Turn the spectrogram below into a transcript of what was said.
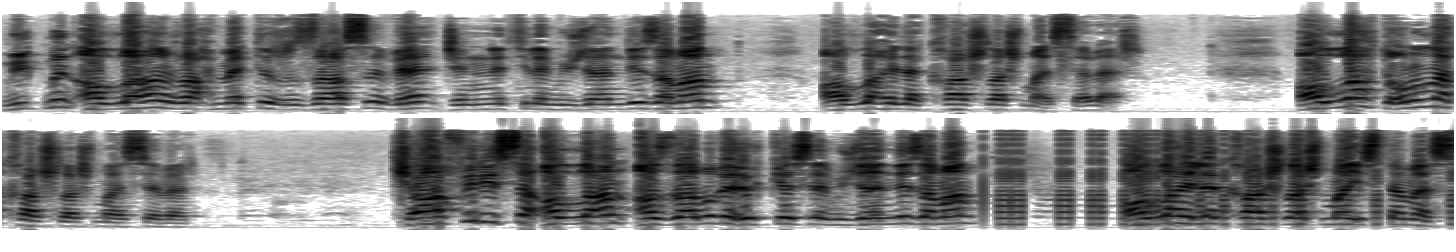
Mümin Allah'ın rahmeti, rızası ve cennetiyle müjdelendiği zaman Allah ile karşılaşmayı sever. Allah da onunla karşılaşmayı sever. Kafir ise Allah'ın azabı ve öfkesiyle müjdelendiği zaman Allah ile karşılaşmayı istemez.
